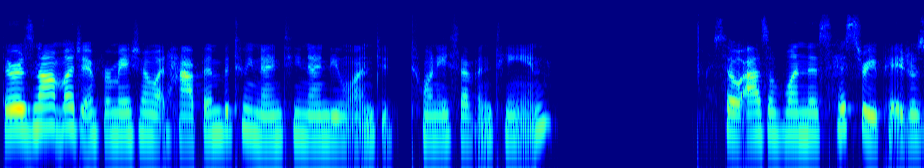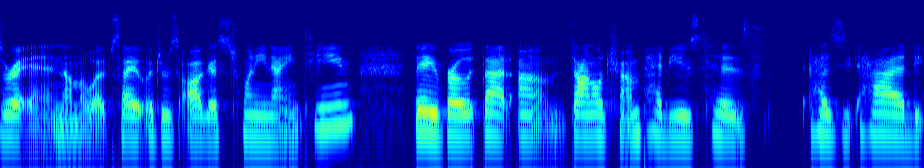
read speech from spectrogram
There is not much information on what happened between 1991 to 2017. So, as of when this history page was written on the website, which was August 2019, they wrote that um, Donald Trump had used his has had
